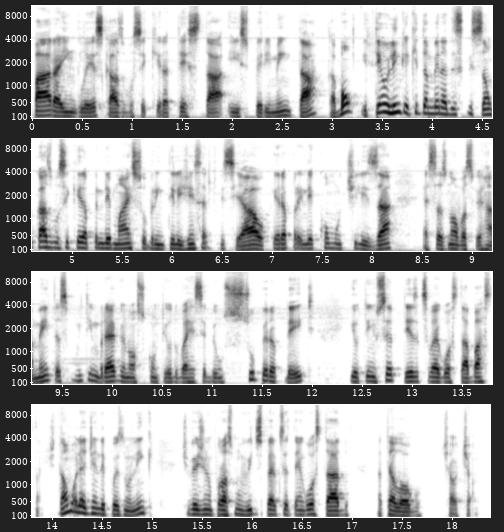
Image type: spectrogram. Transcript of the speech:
para inglês, caso você queira testar e experimentar, tá bom? E tem o um link aqui também na descrição, caso você queira aprender mais sobre inteligência artificial, queira aprender como utilizar essas novas ferramentas. Muito em breve o nosso conteúdo vai receber um super update e eu tenho certeza que você vai gostar bastante. Dá uma olhadinha depois no link, te vejo no próximo vídeo, espero que você tenha gostado. Até logo, tchau, tchau.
